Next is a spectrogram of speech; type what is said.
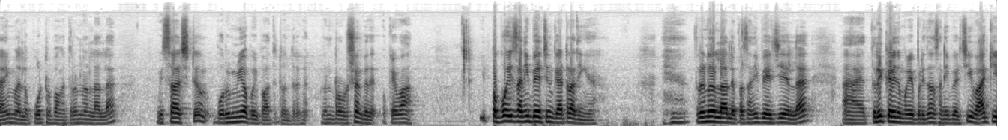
டைம் அதில் போட்டிருப்பாங்க திருநள்ளாரில் விசாரிச்சுட்டு பொறுமையாக போய் பார்த்துட்டு வந்துடுங்க ரெண்டரை வருஷம் இருக்குது ஓகேவா இப்போ போய் சனி பயிற்சின்னு கேட்டுறாதீங்க. திருநள்ளாரில் இப்போ சனி பயிற்சியே இல்லை. திருக்கணித முறைப்படி தான் சனி பயிற்சி. வாக்கி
